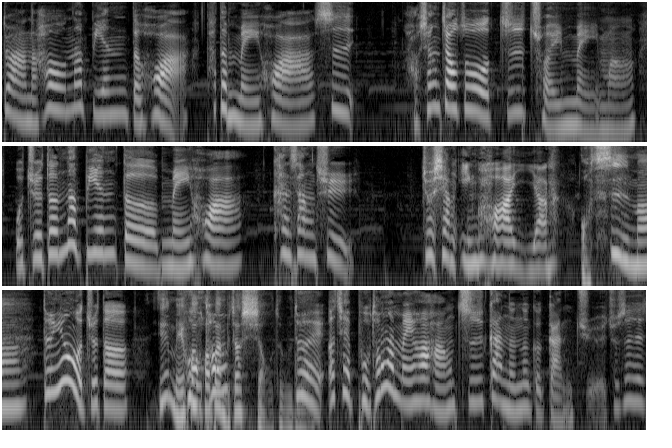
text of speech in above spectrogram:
对啊，然后那边的话，它的梅花是。好像叫做枝垂梅吗？我觉得那边的梅花看上去就像樱花一样。哦，是吗？对，因为我觉得，因为梅花花瓣比较小，对不对？对，而且普通的梅花好像枝干的那个感觉，就是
